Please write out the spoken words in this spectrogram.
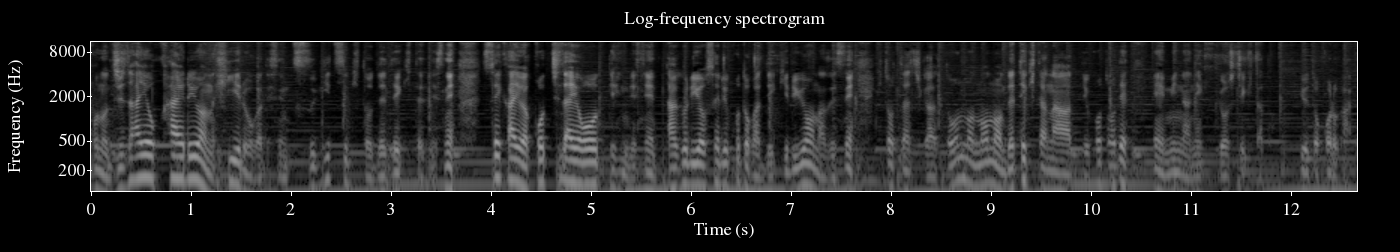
この時代を変えるようなヒーローがですね、次々と出てきてですね、世界はこっちだよっていうふうにですね、手繰り寄せることができるようなですね、人たちがどんどんどんどん出てきたなっていうことで、えー、みんな熱狂してきたというところがあり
